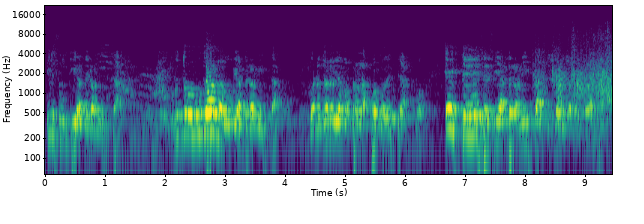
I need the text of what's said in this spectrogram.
qué es un día peronista, porque todo el mundo habla de un día peronista. Bueno, yo le voy a mostrar la foto de este acto. Este es el día peronista que yo le voy a mostrar.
